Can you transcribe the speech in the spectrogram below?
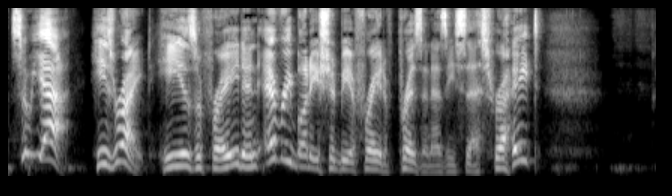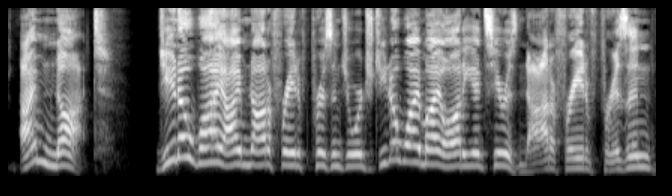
So yeah, he's right. He is afraid, and everybody should be afraid of prison, as he says, right? I'm not. Do you know why I'm not afraid of prison, George? Do you know why my audience here is not afraid of prison?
